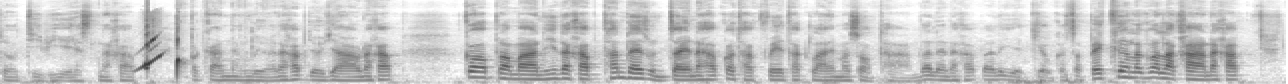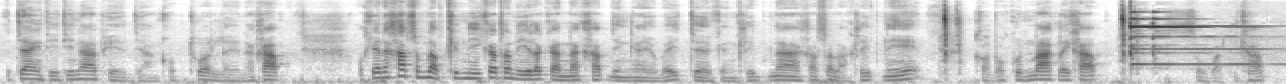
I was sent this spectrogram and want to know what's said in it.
ตัว GPS นะครับ ประกันยังเหลือนะครับ ยาวๆนะครับ ก็ประมาณนี้นะครับ ท่านใดสนใจนะครับ ก็ทักเฟซทักไลน์มาสอบถามได้เลยนะครับ รายละเอียดเกี่ยวกับสเปคเครื่องแล้วก็ราคานะครับ จะแจ้งอีกทีที่หน้าเพจอย่างครบถ้วนเลยนะครับ โอเคนะครับสำหรับคลิปนี้ก็เท่านี้แล้วกันนะครับ ยังไงไว้เจอกันคลิปหน้าครับสำหรับคลิปนี้ ขอบพระคุณมากเลยครับ สวัสดีครับ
